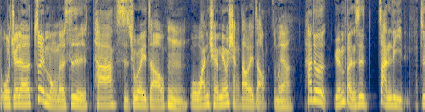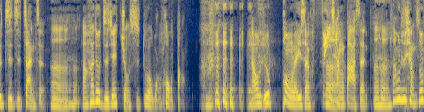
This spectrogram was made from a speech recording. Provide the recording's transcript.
我觉得最猛的是他使出了一招，嗯，我完全没有想到的一招。怎么样？他就原本是。站立就直直站着，嗯，然后他就直接九十度的往后倒，然后就碰了一声，非常大声，嗯哼，然后我就想说，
